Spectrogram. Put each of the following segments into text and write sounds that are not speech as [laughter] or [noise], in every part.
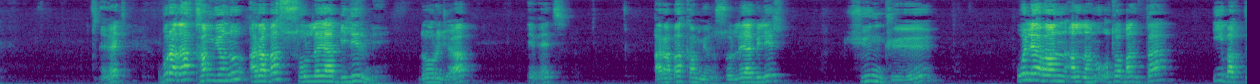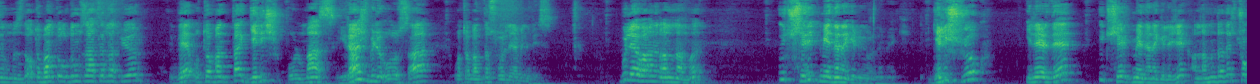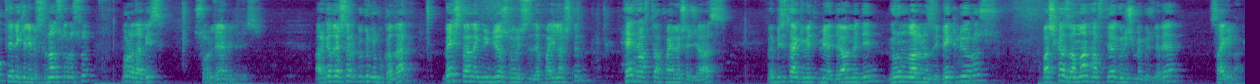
Evet. Burada kamyonu araba sollayabilir mi? Doğru cevap. Evet. Araba kamyonu sollayabilir. Çünkü o levhanın anlamı otobantta iyi baktığımızda otobant olduğumuzu hatırlatıyor ve otobantta geliş olmaz. Viraj bile olsa otobantta sollayabiliriz. Bu levhanın anlamı 3 şerit meydana geliyor demek. Geliş yok. İleride 3 şerit meydana gelecek anlamındadır. Çok tehlikeli bir sınav sorusu. Burada biz sollayabiliriz. Arkadaşlar bugün bu kadar. 5 tane güncel soru size paylaştım. Her hafta paylaşacağız. Ve bizi takip etmeye devam edin. Yorumlarınızı bekliyoruz. Başka zaman haftaya görüşmek üzere. Saygılar.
